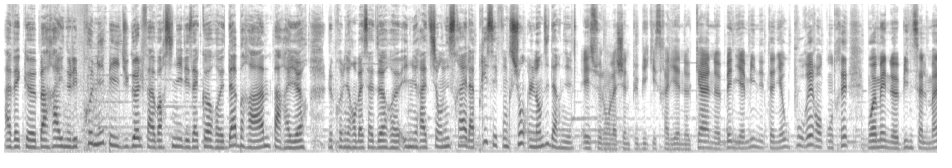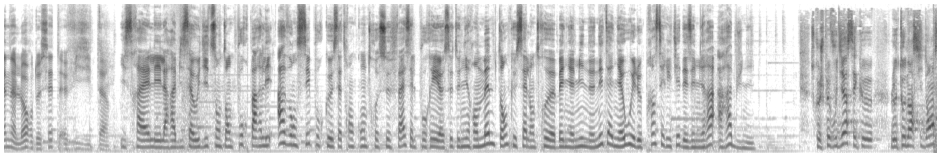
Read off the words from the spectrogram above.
avec Bahreïn, les premiers pays du Golfe à avoir signé les accords d'Abraham. Par ailleurs, le premier ambassadeur émirati en Israël a pris ses fonctions lundi dernier. Et selon la chaîne publique israélienne Cannes, Benjamin Netanyahou pourrait rencontrer Mohamed bin Salman lors de cette visite. Israël et l'Arabie saoudite sont en pourparlers avancés pour que cette rencontre se fasse. Elle pourrait se tenir en même temps que celle entre Benjamin Netanyahou et le prince héritier des Émirats arabes unis. Ce que je peux vous dire, c'est que le taux d'incidence...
